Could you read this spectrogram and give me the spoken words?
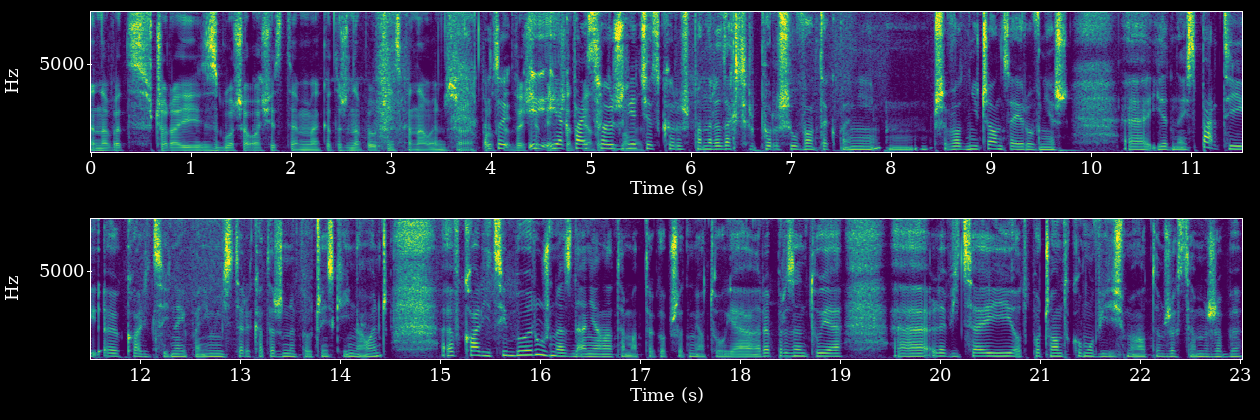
E, Nawet wczoraj zgłaszała się z tym Katarzyna Pełczyńska-Nałęcz, że No Polska to, 2050 i- jak miała Państwo już pomysł. wiecie, skoro już Pan redaktor poruszył wątek Pani mm, Przewodniczącej również e, jednej z partii e, koalicyjnej, Pani Minister Katarzyny Pełczyńskiej-Nałęcz, e, w koalicji były różne zdania na temat tego przedmiotu. Ja reprezentuję Lewicę i od początku mówiliśmy o tym, że chcemy, żeby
